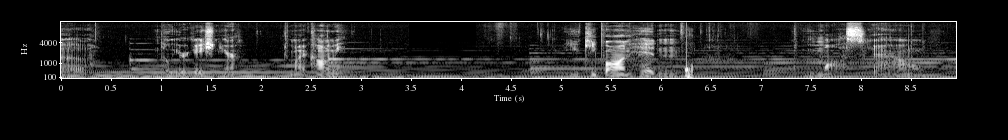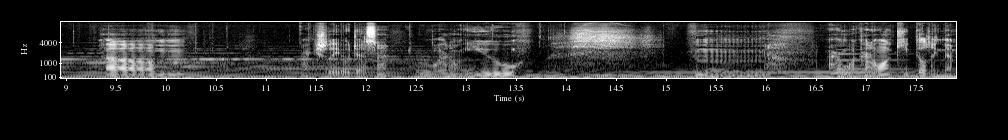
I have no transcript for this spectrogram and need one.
Uh, no irrigation here to my economy. You keep on heading actually, Odessa. Why don't you... Hmm... I kind of want to keep building them.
